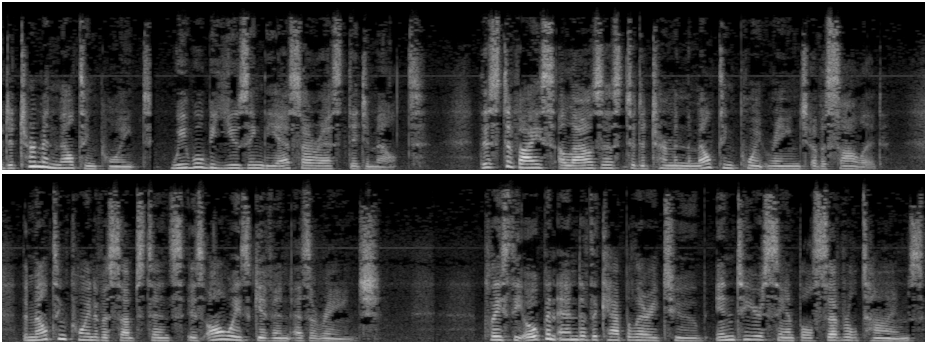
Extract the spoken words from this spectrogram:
determine melting point, we will be using the SRS Digimelt. This device allows us to determine the melting point range of a solid. The melting point of a substance is always given as a range. Place the open end of the capillary tube into your sample several times,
